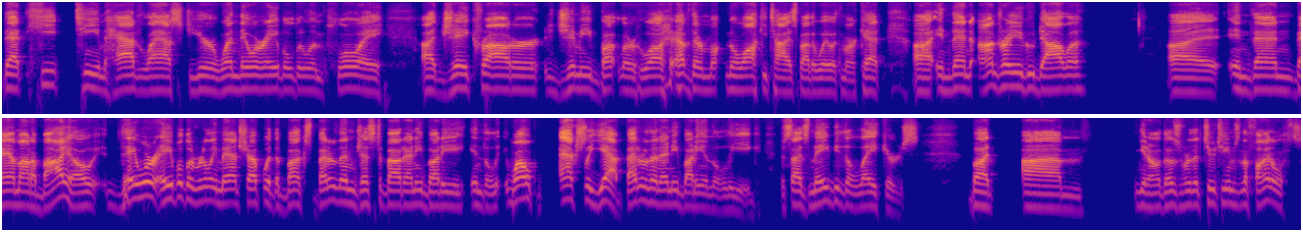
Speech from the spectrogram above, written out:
that Heat team had last year when they were able to employ uh, Jae Crowder, Jimmy Butler, who all have their Milwaukee ties, by the way, with Marquette, uh, and then Andre Iguodala, uh, and then Bam Adebayo, they were able to really match up with the Bucks better than just about anybody in the. Well, actually, yeah, better than anybody in the league besides maybe the Lakers. But um, you know, those were the two teams in the finals.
